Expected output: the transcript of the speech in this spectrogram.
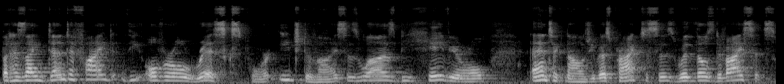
but has identified the overall risks for each device as well as behavioral and technology best practices with those devices.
